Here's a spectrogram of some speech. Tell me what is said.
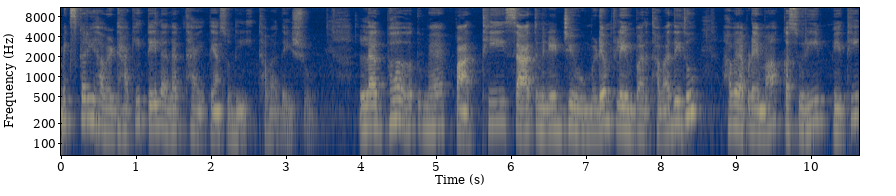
મિક્સ કરી હવે ઢાંકી તેલ અલગ થાય ત્યાં સુધી થવા દઈશું. લગભગ મેં પાંચથી સાત મિનિટ જેવું મીડિયમ ફ્લેમ પર થવા દીધું. હવે આપણે એમાં કસૂરી મેથી,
